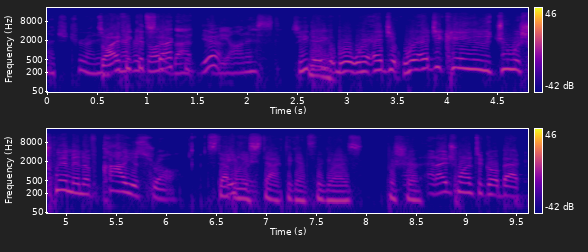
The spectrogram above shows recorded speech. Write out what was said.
That's true. I, So never I think it's stacked- that, yeah. to be honest. See, they, hmm. we're, we're, edu- we're educating the Jewish women of Klal Yisrael. It's definitely Avery. stacked against the guys for sure. And, and I just wanted to go back.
